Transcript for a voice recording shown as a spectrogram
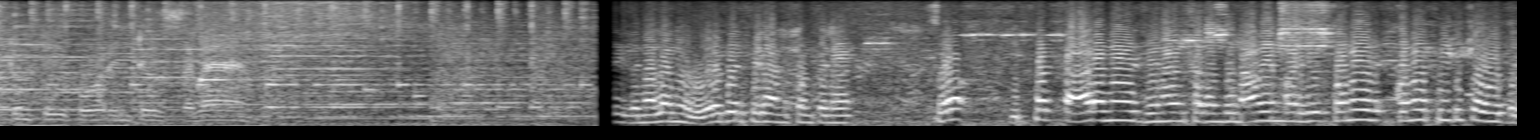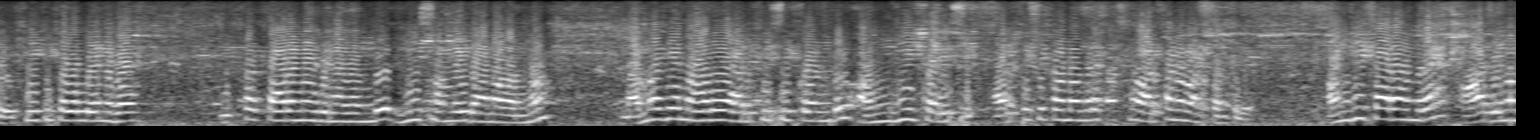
ಟ್ವೆಂಟಿ ಫೋರ್ ಇಂಟು ಸೆವೆನ್ ಇದನ್ನೆಲ್ಲ ನೀವು ಓದಿರ್ತೀರಾ ಅನ್ಕೊಂತೀನಿ. ಸೊ ಇಪ್ಪತ್ತಾರನೇ ದಿನಾಂಕದಂದು ನಾವೇನ್ ಮಾಡಿದ್ವಿ? ಕೊನೆ ಕೊನೆ ಪೀಠಿಕೆ ಹೋದ್ರಿ. ಪೀಠಿಕೆದಲ್ಲಿ ಏನಿದೆ? ಇಪ್ಪತ್ತಾರನೇ ದಿನದಂದು ಈ ಸಂವಿಧಾನವನ್ನು ನಮಗೆ ನಾವೇ ಅರ್ಪಿಸಿಕೊಂಡು ಅಂಗೀಕರಿಸಿ. ಅರ್ಪಿಸಿಕೊಂಡು ಅಂದ್ರೆ ಫಸ್ಟ್ ನಾವು ಅರ್ಪಣೆ ಮಾಡ್ಕೊಂತೀವಿ. ಅಂಗೀಕಾರ ಅಂದ್ರೆ ಆ ದಿನ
